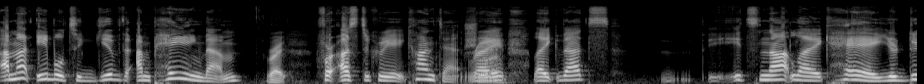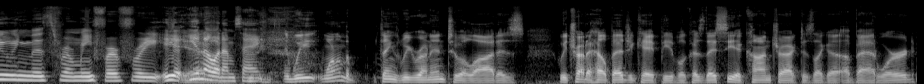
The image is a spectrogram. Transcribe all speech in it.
I'm not able to give the, I'm paying them Right. For us to create content, right? Like that's it's not like, hey, you're doing this for me for free. Y- You know what I'm saying? We one of the things we run into a lot is we try to help educate people because they see a contract as like a, a bad word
